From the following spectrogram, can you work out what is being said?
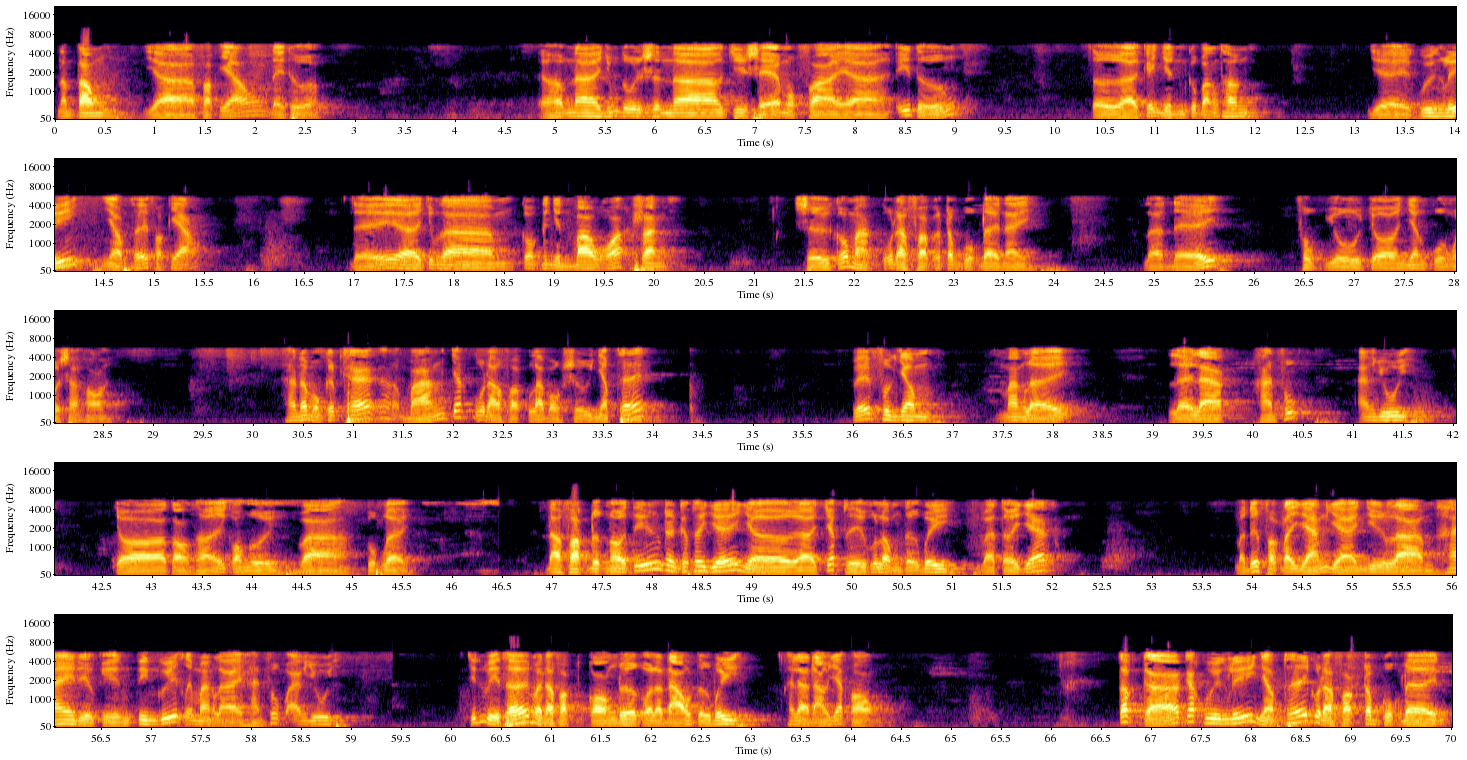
Nam Tông và Phật giáo Đại thừa. Ờ, hôm nay chúng tôi xin ờ, chia sẻ một vài ý tưởng từ cái nhìn của bản thân về nguyên lý nhập thế Phật giáo để chúng ta có cái nhìn bao quát rằng sự có mặt của đạo phật ở trong cuộc đời này là để phục vụ cho nhân quần và xã hội. Hay nói một cách khác, bản chất của đạo phật là một sự nhập thế. Với phương châm mang lệ lệ lạc, hạnh phúc, an vui cho toàn thể con người và cuộc đời. Đạo phật được nổi tiếng trên các thế giới nhờ à, chất liệu của lòng từ bi và tuệ giác mà đức phật đã giảng dạy như là hai điều kiện tiên quyết để mang lại hạnh phúc và an vui. Chính vì thế mà đạo phật còn được gọi là đạo từ bi hay là đạo giác ngộ. Tất cả các nguyên lý nhập thế của đạo phật trong cuộc đời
